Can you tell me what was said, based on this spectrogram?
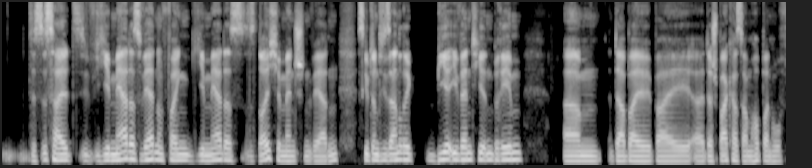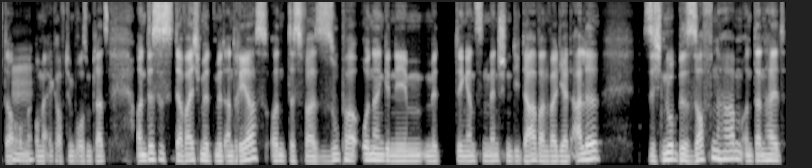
das ist halt, je mehr das werden und vor allem je mehr das solche Menschen werden. Es gibt dann noch dieses andere Bier-Event hier in Bremen, ähm, da bei, bei äh, der Sparkasse am Hauptbahnhof, da um, Mhm. um die Ecke auf dem großen Platz. Und das ist, da war ich mit, mit Andreas und das war super unangenehm mit den ganzen Menschen, die da waren, weil die halt alle sich nur besoffen haben und dann halt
